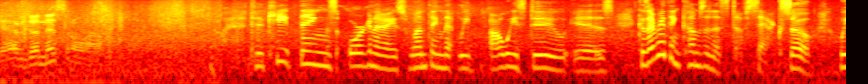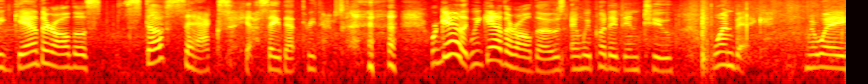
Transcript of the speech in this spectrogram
Yeah, I haven't done this in a while. to keep things organized, one thing that we always do is because everything comes in a stuff sack. So we gather all those stuff sacks. Yeah, say that three times. We're gather we gather all those and we put it into one bag. That way,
